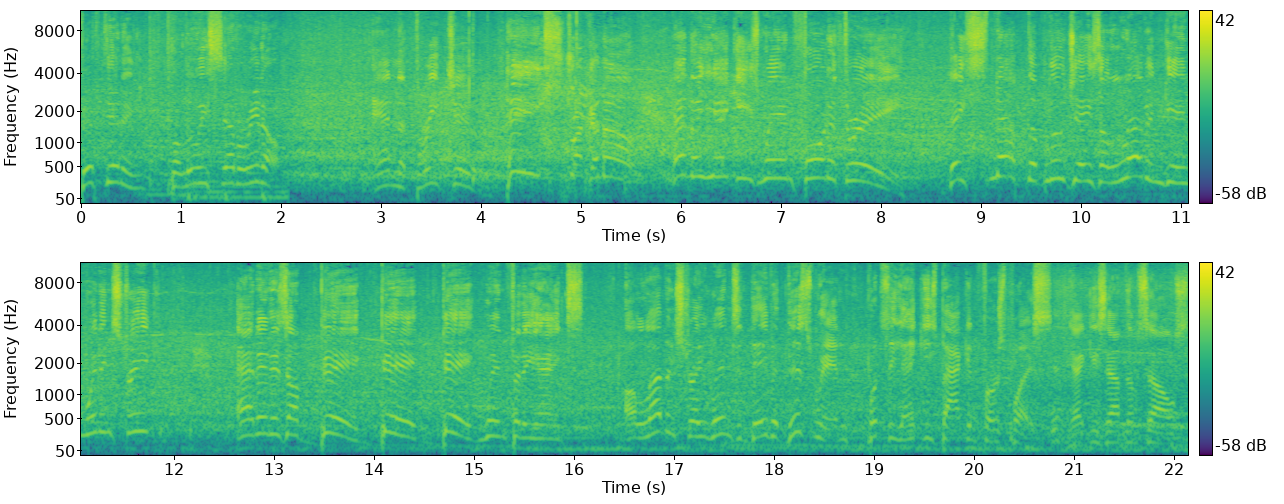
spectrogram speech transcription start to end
fifth inning for Luis Severino. And the 3-2. He struck him out. And the Yankees win 4-3. They snap the Blue Jays 11 game winning streak. And it is a big, big, big win for the Yanks. 11 straight wins, and David, this win puts the Yankees back in first place. Yankees have themselves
